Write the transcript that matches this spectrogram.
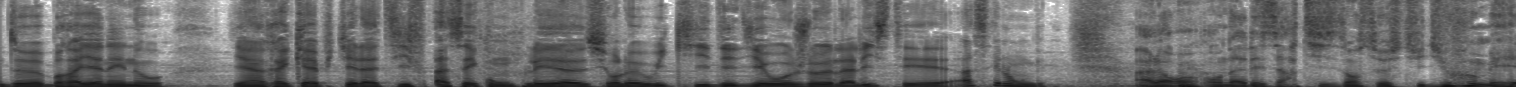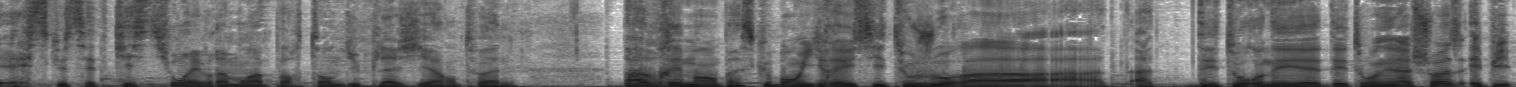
de Brian Eno. Il y a un récapitulatif assez complet euh, sur le wiki dédié au jeu. La liste est assez longue. Alors, on a des artistes dans ce studio, mais est-ce que cette question est vraiment importante du plagiat, Antoine? Pas vraiment, parce que bon, il réussit toujours à, détourner, détourner la chose. Et puis,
